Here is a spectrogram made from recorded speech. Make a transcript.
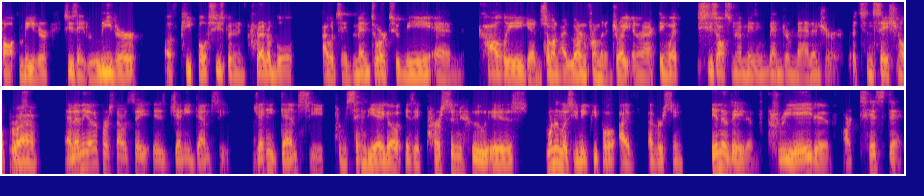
thought leader. She's a leader of people. She's been an incredible, I would say, mentor to me and colleague and someone I learn from and enjoy interacting with. She's also an amazing vendor manager, a sensational person. Wow. And then the other person I would say is Jenny Dempsey. Jenny Dempsey from San Diego is a person who is one of the most unique people I've ever seen. Innovative, creative, artistic,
